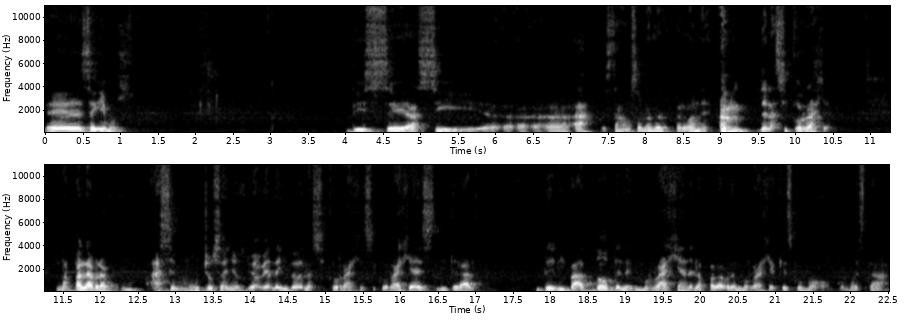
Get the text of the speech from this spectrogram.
Eh, seguimos. Dice así. Eh, eh, ah, estábamos hablando, perdón, de la psicorragia. Una palabra, hace muchos años yo había leído de la psicorragia. Psicorragia es literal derivado de la hemorragia, de la palabra hemorragia, que es como, como esta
